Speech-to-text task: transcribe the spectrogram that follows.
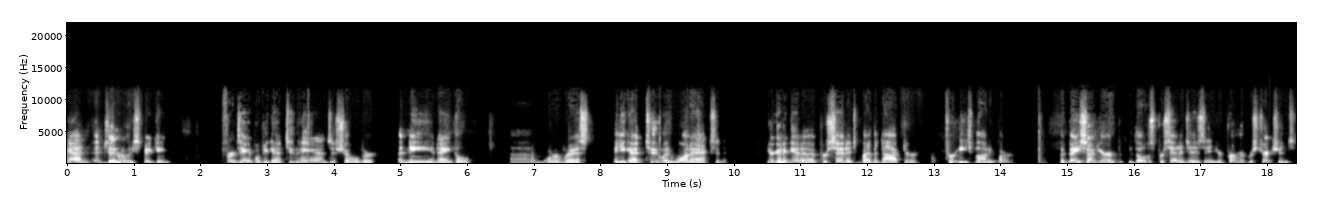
And, and generally speaking, for example, if you got two hands, a shoulder, a knee, an ankle, um, or a wrist, and you got two in one accident, you're going to get a percentage by the doctor for each body part. But based on your those percentages and your permit restrictions,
